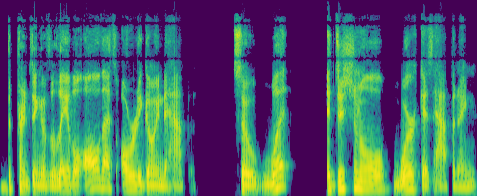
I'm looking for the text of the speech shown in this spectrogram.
the printing of the label, all that's already going to happen. So what additional work is happening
